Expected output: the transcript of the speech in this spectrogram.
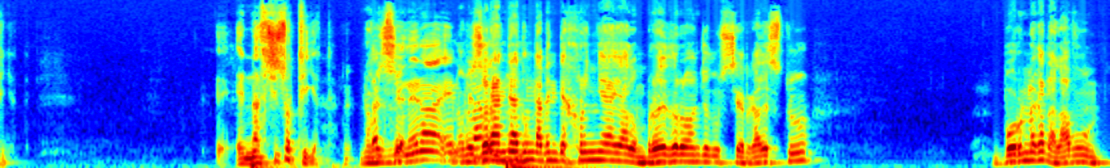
ticket. Ε, Ένα season ticket. Νομίζω, είναι ένα- ένα νομίζω πλάνο. ότι αν διατούν τα πέντε χρόνια για τον πρόεδρο και τους εργάτες του μπορούν να καταλάβουν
